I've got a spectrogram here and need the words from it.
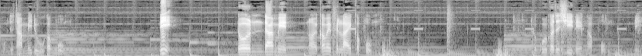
ผมจะทำให้ดูครับผม นี่ โดนดาเมจหน่อยก็ไม่เป็นไรครับผมแล้วคุณก็จะชีนเองครับผมนี่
